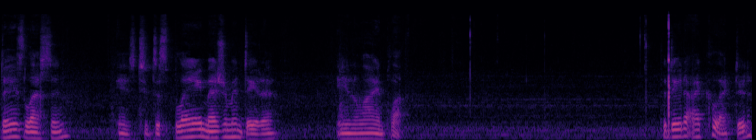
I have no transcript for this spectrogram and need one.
Today's lesson is to display measurement data in a line plot. The data I collected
